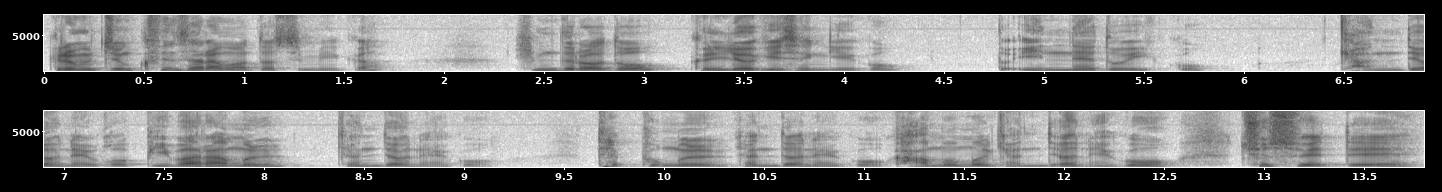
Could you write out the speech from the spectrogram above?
그러면 좀 큰 사람은 어떻습니까? 힘들어도 근력이 생기고 또 인내도 있고 견뎌내고 비바람을 견뎌내고 태풍을 견뎌내고 가뭄을 견뎌내고 추수의 때에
